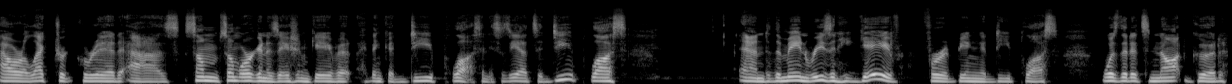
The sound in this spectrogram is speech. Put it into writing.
our electric grid as some some organization gave it i think a d plus and he says yeah it's a d plus and the main reason he gave for it being a D plus was that it's not good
